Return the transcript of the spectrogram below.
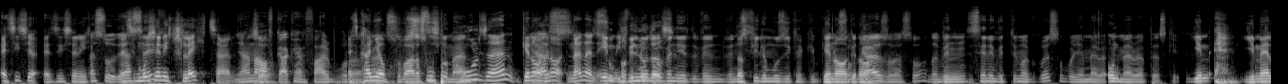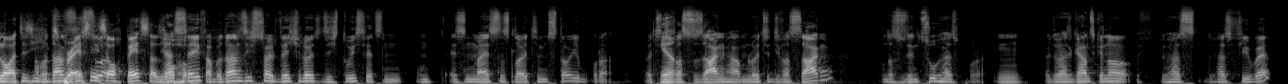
es ist ja, es ist ja nicht, Weißt du, es muss ja nicht schlecht sein. Ja, na, So. auf gar keinen Fall, Bruder. Es kann ja Nein, auch so war das super gemeint. cool sein. Genau, Ja, genau. Nein, nein, eben. Ich will nur cool, das. Wenn, ihr, wenn, wenn das- es viele Musiker gibt. Genau, das genau. geil, so, weißt du? Dann wird, Mhm. Die Szene wird immer größer, Bro, je mehr, Und- mehr Rapper es gibt. Je, je mehr Leute sich expressen, ist auch besser. So. Ja, safe, aber dann siehst du halt, welche Leute sich durchsetzen. Und es sind meistens Leute mit Story, Bruder. Leute, die was zu sagen haben. Leute, die was sagen und dass du denen zuhörst, Bruder. Mhm. Weil du weißt ganz genau, du hörst, du hörst viel Rap,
